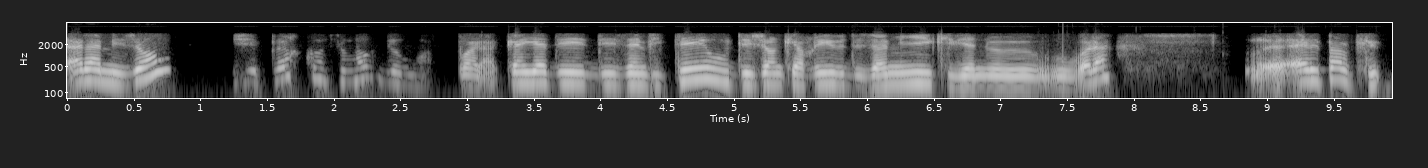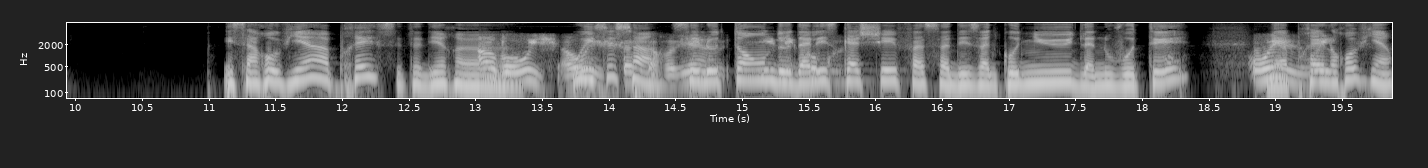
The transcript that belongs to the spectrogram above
à la maison, j'ai peur qu'on se moque de moi. Voilà, quand il y a des, des invités ou des gens qui arrivent, des amis qui viennent, euh, voilà, euh, elle parle plus. Et ça revient après, c'est-à-dire. euh, ah oui, ah, oui, c'est ça. C'est le temps d'aller se cacher face à des inconnus, de la nouveauté. Oui, mais après, oui, elle revient.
